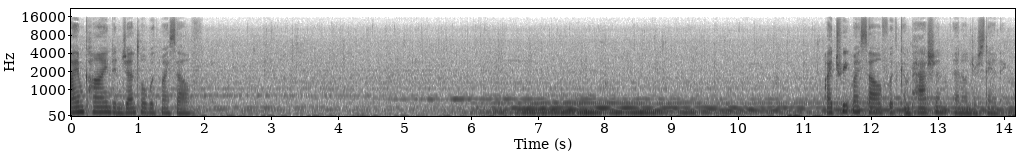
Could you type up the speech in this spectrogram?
I am kind and gentle with myself. I treat myself with compassion and understanding.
